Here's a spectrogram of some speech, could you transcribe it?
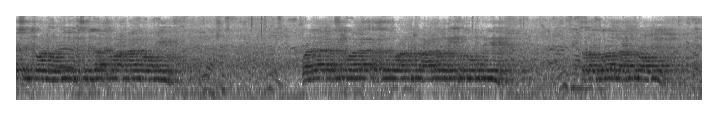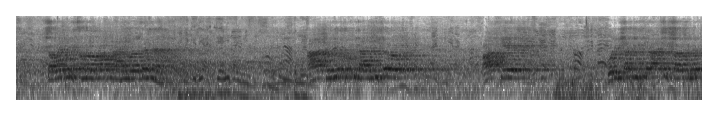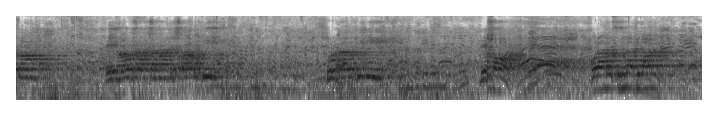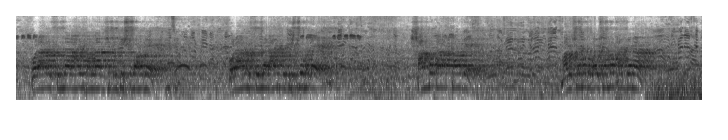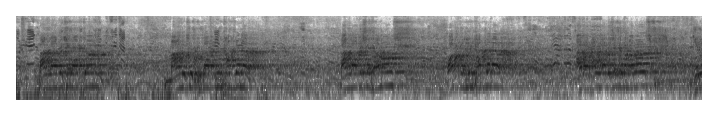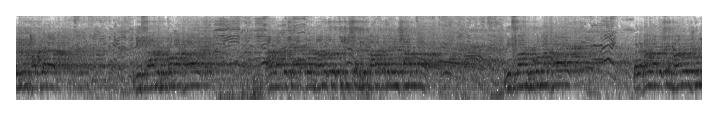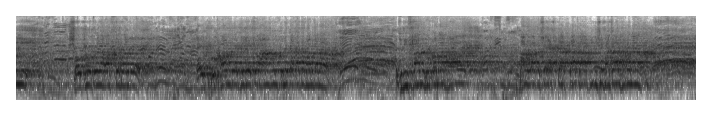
الشيطان الرجيم. بسم الله الرحمن الرحيم. ولا تزن ولا تحزن وأنتم على وليكم مؤمنين صدق الله العلي العظيم. شرعته صلى الله عليه وسلم. आप लोग को कुदाली करो आपके बोलिशा ও সুন্নার বিধান। কোরআন ও সুন্নার আইন বাংলাদেশে প্রতিষ্ঠিত হবে। কোরআন ও সুন্নার আইন প্রতিষ্ঠিত হলে সাম্যতা রাখতে হবে। মানুষের মতো বৈষম্য থাকবে না। বাংলাদেশের একজন মানুষের উদাসীন থাকবে না। বাংলাদেশের মানুষ অর্থহীন থাকবে না। আবার বাংলাদেশের কোনো মানুষ গেরুহীন থাকবে না যদি ইসলামী হুকুমাত হয়। বাংলাদেশের একজন মানুষও চিকিৎসা দিয়ে মারা যাবেন ইনশাআল্লাহ। ইসলামী হুকুমাত হয়। তাহলে বাংলাদেশের মানুষগুলি শত্রু করে আসতে পারবে। এই ভূখণ্ডের দিকে কেউ আঙ্গুল তুলে দেখাতে পারবে না। যদি ইসলামের হুকুমাত হয়, বাংলাদেশের একটা টাকা বিদেশে বাঁচার হবে না।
